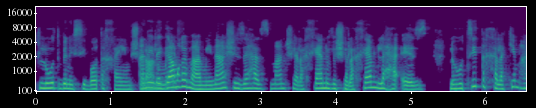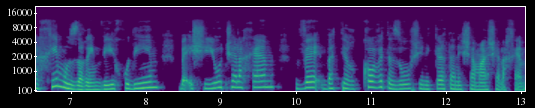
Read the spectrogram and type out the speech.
תלות בנסיבות החיים שלנו. אני לגמרי מאמינה שזה הזמן שלכן ושלכם להעז להוציא את החלקים הכי מוזרים וייחודיים באישיות שלכם ובתרכובת הזו שנקראת הנשמה שלכם.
